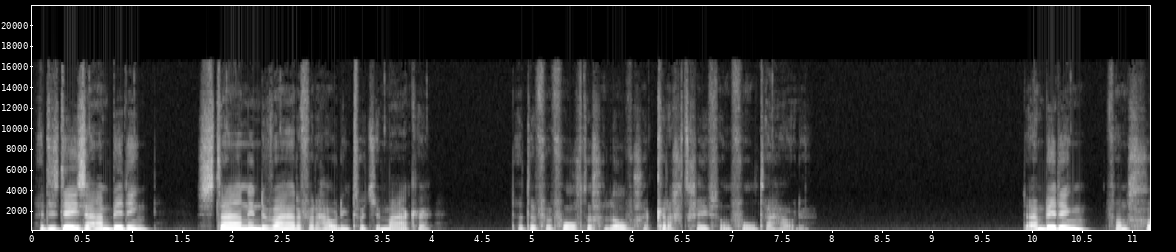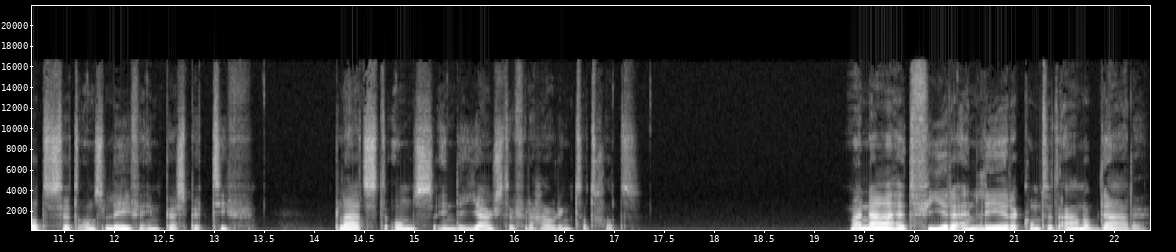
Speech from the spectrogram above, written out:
Het is deze aanbidding, staan in de ware verhouding tot je maker, dat de vervolgde gelovige kracht geeft om vol te houden. De aanbidding van God zet ons leven in perspectief plaatst ons in de juiste verhouding tot God. Maar na het vieren en leren komt het aan op daden.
